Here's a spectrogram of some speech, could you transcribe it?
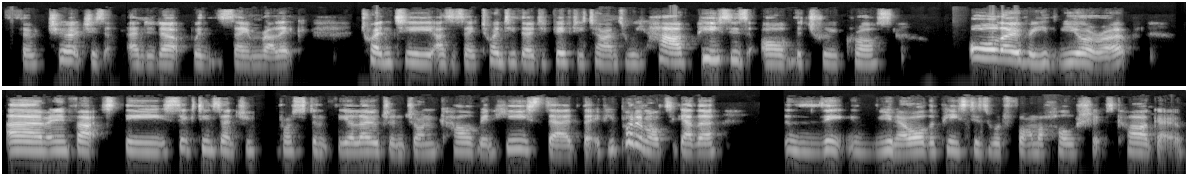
so churches ended up with the same relic 20 as i say 20 30 50 times. We have pieces of the true cross all over europe. Um, and in fact the 16th century protestant theologian john calvin he said that if you put them all together the you know all the pieces would form a whole ship's cargo.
